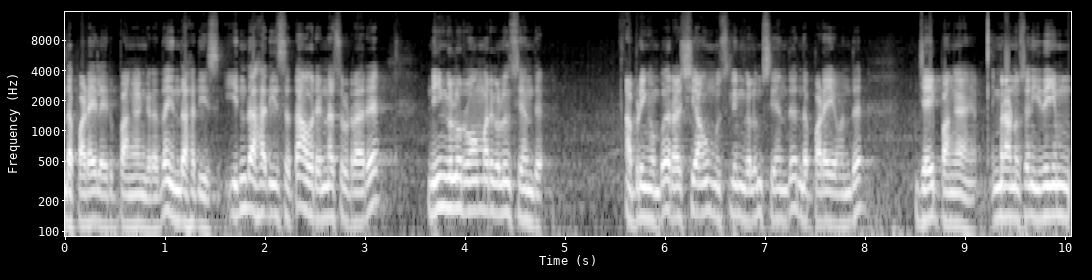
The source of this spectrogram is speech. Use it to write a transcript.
அந்த படையில் இருப்பாங்கங்கிறது இந்த ஹதீஸ். இந்த ஹதீஸை தான் அவர் என்ன சொல்கிறாரு நீங்களும் ரோமர்களும் சேர்ந்து அப்படிங்கும்போது ரஷ்யாவும் முஸ்லீம்களும் சேர்ந்து இந்த படையை வந்து ஜெயிப்பாங்க. இம்ரான் ஹுசேன் இதையும்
